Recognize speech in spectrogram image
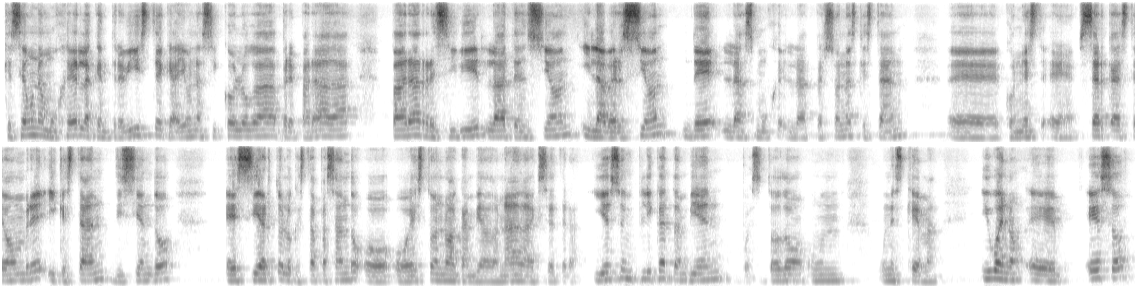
que sea una mujer la que entreviste, que haya una psicóloga preparada para recibir la atención y la versión de las, mujeres, las personas que están eh, con este, eh, cerca de este hombre y que están diciendo es cierto lo que está pasando o, esto no ha cambiado nada, etcétera. Y eso implica también, pues, todo un, esquema. Y bueno, eh, eso,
